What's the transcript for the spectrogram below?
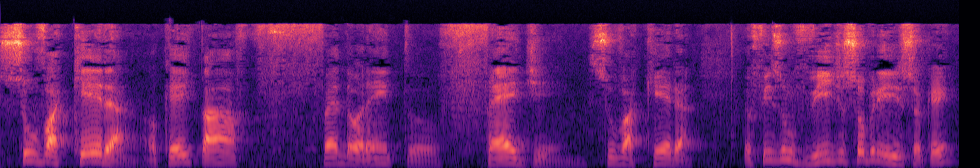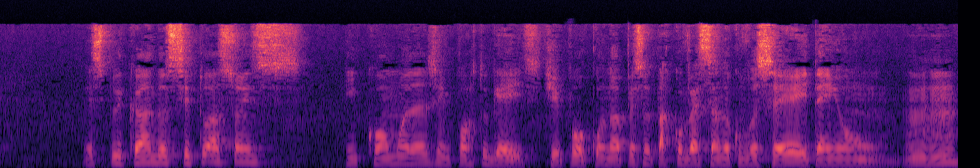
suvaqueira, ok? Tá fedorento, fede, suvaqueira. Eu fiz um vídeo sobre isso, ok? Explicando situações incômodas em português. Tipo, quando a pessoa está conversando com você e tem um, uhum,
